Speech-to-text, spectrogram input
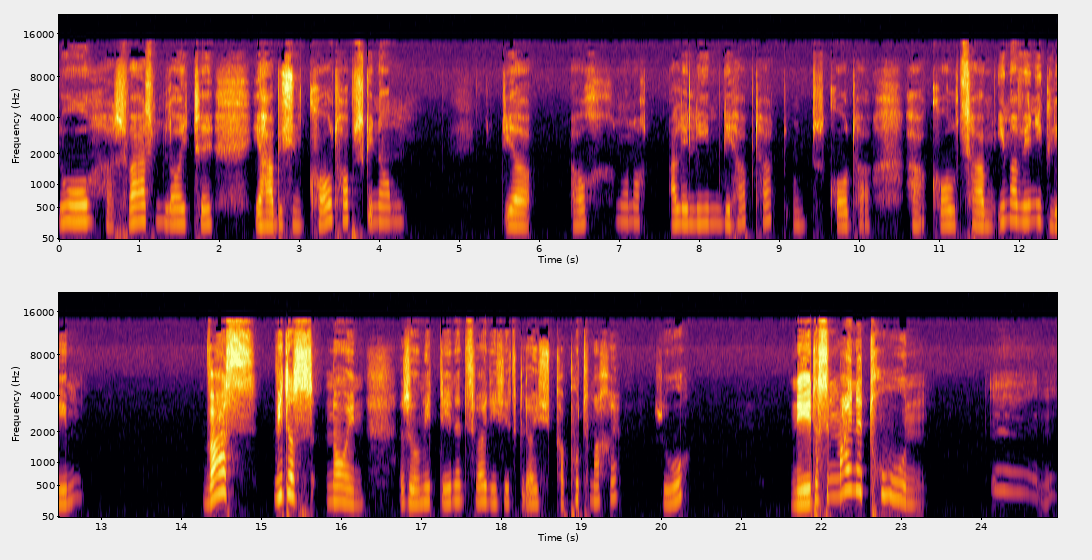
So, das war's, Leute. Hier habe ich einen Cold Hops genommen, der auch nur noch alle Leben gehabt hat. Und Cold ha Colts haben immer wenig Leben. Was? Wie das neun? Also mit denen zwei, die ich jetzt gleich kaputt mache. So. Nee, das sind meine Truhen. Hm.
